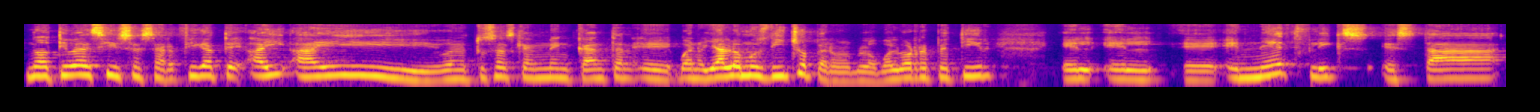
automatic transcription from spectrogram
No, te iba a decir, César, fíjate, hay, hay bueno, tú sabes que a mí me encantan, eh, bueno, ya lo hemos dicho, pero lo vuelvo a repetir, el, el, eh, en Netflix está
